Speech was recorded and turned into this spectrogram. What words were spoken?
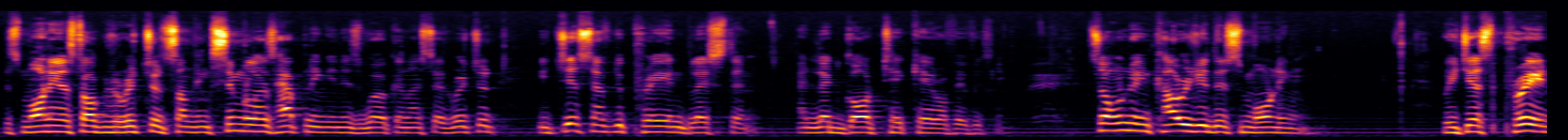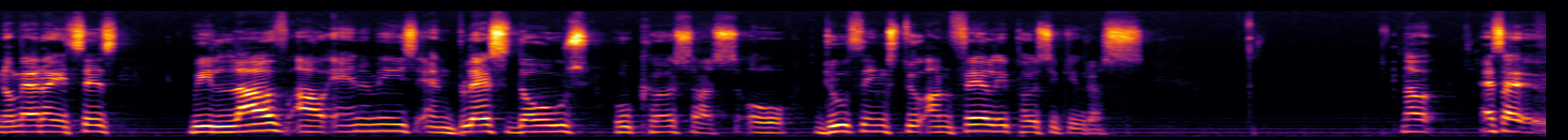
This morning I was talking to Richard, something similar is happening in his work, and I said, Richard, you just have to pray and bless them and let God take care of everything. So I want to encourage you this morning. We just pray, no matter it says, we love our enemies and bless those who curse us or do things to unfairly persecute us. Now, as I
